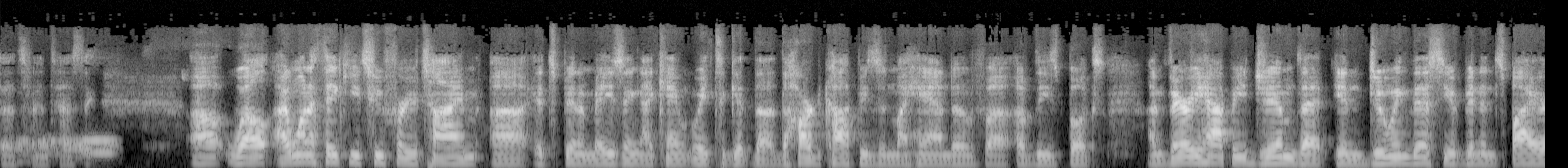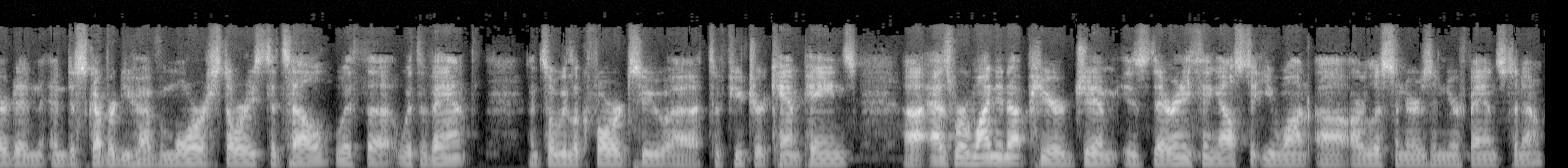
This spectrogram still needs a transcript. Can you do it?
That's fantastic. Uh, well, I want to thank you too for your time. Uh, it's been amazing. I can't wait to get the, the hard copies in my hand of uh, of these books. I'm very happy, Jim, that in doing this, you've been inspired and, and discovered you have more stories to tell with uh, with Vanth. And so we look forward to uh, to future campaigns. Uh, as we're winding up here, Jim, is there anything else that you want our listeners and your fans to know?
